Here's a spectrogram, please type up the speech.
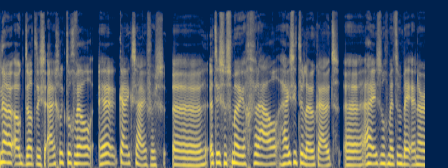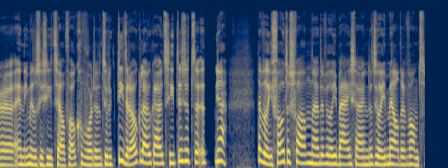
Nou, ook dat is eigenlijk toch wel hè, kijkcijfers. Eh, het is een smeuig verhaal. Hij ziet er leuk uit. Eh, hij is nog met een BN'er eh, en inmiddels is hij het zelf ook geworden. Natuurlijk, die er ook leuk uitziet. Dus het, het ja, daar wil je foto's van, daar wil je bij zijn, dat wil je melden, want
